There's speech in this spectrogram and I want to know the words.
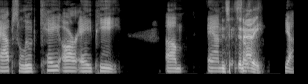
absolute KRAP. Um, and In so- Cincinnati. yeah.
